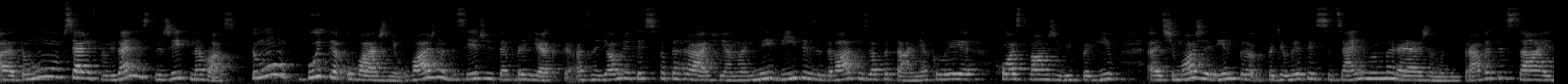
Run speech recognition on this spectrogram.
Е, Тому вся відповідальність лежить на вас. Тому будьте уважні, уважно досліджуйте проєкти, ознайомлюйтесь з фотографіями, не бійтесь задавати запитання, коли хост вам вже відповів, е, чи може він поділитись соціальними мережами, відправити сайт.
